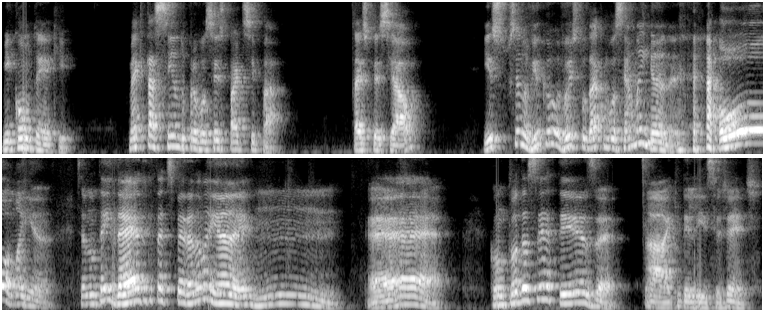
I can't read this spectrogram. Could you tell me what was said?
Me contem aqui. Como é que está sendo para vocês participar? Tá especial? Isso você não viu que eu vou estudar com você amanhã, né? Ô, oh, amanhã! Você não tem ideia do que está te esperando amanhã, hein? Hum, é. Com toda certeza. Ai, que delícia, gente.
